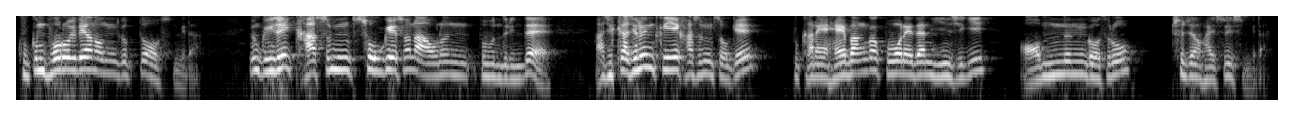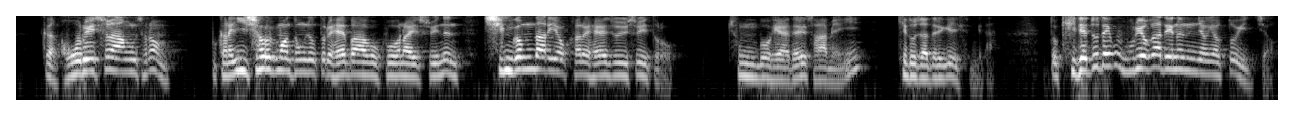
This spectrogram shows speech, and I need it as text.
국군 포로에 대한 언급도 없습니다. 이건 굉장히 가슴 속에서 나오는 부분들인데 아직까지는 그의 가슴 속에 북한의 해방과 구원에 대한 인식이 없는 것으로 추정할 수 있습니다. 그러니까 고래수왕처럼 북한의 2,500만 동족들을 해방하고 구원할 수 있는 징검다리 역할을 해줄 수 있도록 충보해야 될 사명이 기도자들에게 있습니다. 또 기대도 되고 우려가 되는 영역도 있죠.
